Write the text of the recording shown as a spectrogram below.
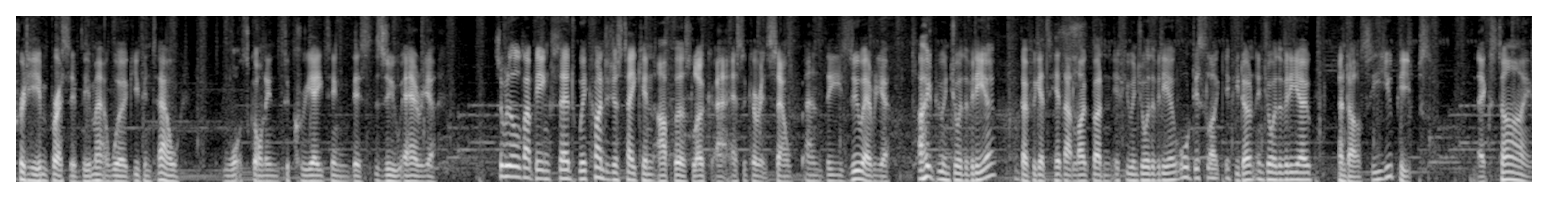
pretty impressive the amount of work you can tell what's gone into creating this zoo area. So with all that being said, we're kind of just taking our first look at Esseker itself and the zoo area. I hope you enjoy the video. Don't forget to hit that like button if you enjoy the video or dislike if you don't enjoy the video. And I'll see you peeps next time.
